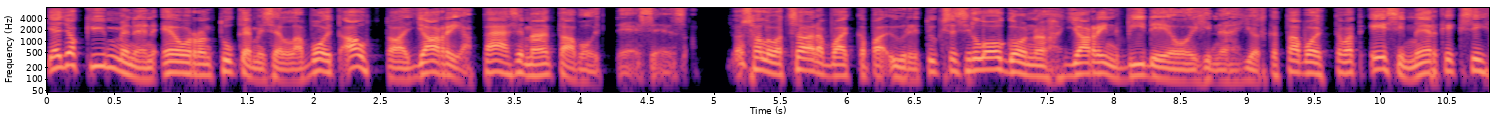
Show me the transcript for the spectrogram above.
ja jo 10 euron tukemisella voit auttaa Jaria pääsemään tavoitteeseensa. Jos haluat saada vaikkapa yrityksesi logona Jarin videoihin, jotka tavoittavat esimerkiksi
